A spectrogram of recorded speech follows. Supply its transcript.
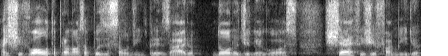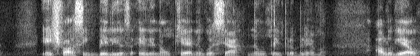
A gente volta para a nossa posição de empresário, dono de negócio, chefes de família, e a gente fala assim: beleza, ele não quer negociar, não tem problema. Aluguel,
